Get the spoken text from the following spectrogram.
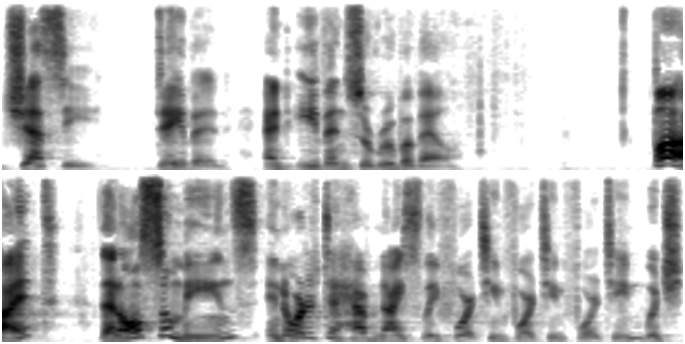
Jesse, David, and even Zerubbabel. But that also means, in order to have nicely 14, 14, 14, which,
